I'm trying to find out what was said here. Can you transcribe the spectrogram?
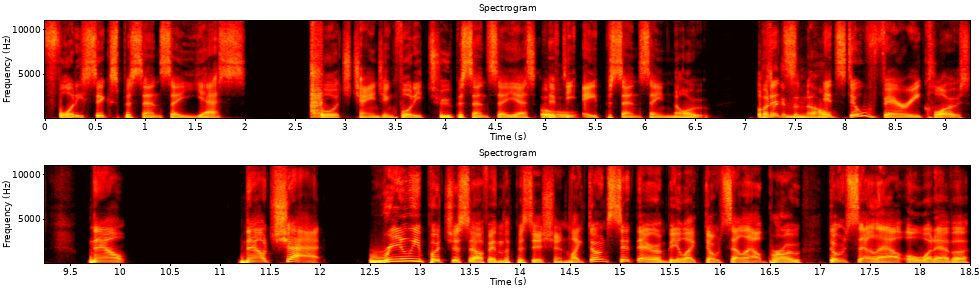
46% say yes. Oh, it's changing. 42% say yes, Oh. 58% say no. but like it's it's a no. it's still very close. Now, now chat, really put yourself in the position. Like don't sit there and be like, don't sell out, bro. Don't sell out or whatever.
